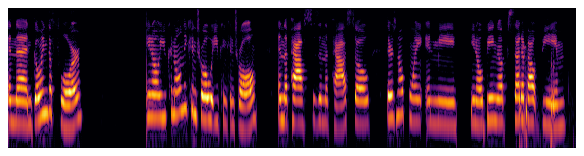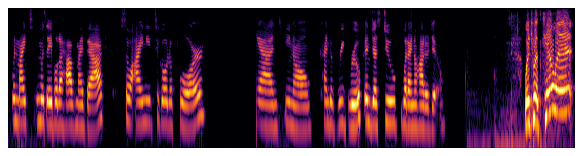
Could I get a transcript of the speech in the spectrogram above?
And then going to floor, you know, you can only control what you can control. And the past is in the past. So there's no point in me, you know, being upset about beam when my team was able to have my back. So I need to go to floor and, you know, kind of regroup and just do what I know how to do. Which was kill it.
